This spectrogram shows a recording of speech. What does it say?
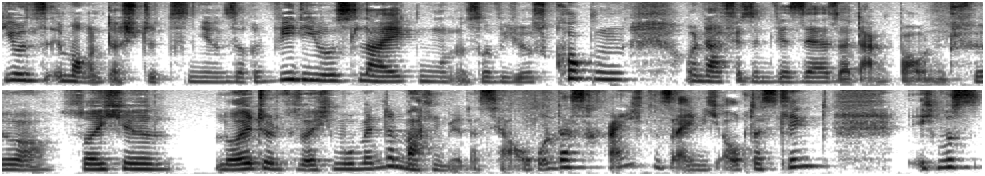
die uns immer unterstützen, die unsere Videos liken und unsere Videos gucken. Und dafür sind wir sehr, sehr dankbar. Und für solche Leute und für solche Momente machen wir das ja auch. Und das reicht uns eigentlich auch. Das klingt ich muss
